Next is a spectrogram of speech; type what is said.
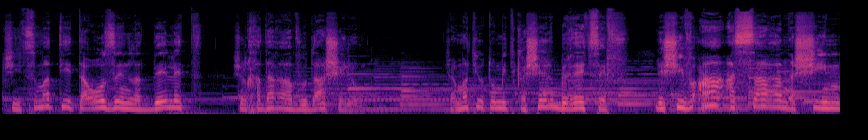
כשהצמדתי את האוזן לדלת של חדר העבודה שלו, שמעתי אותו מתקשר ברצף לשבעה עשר אנשים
